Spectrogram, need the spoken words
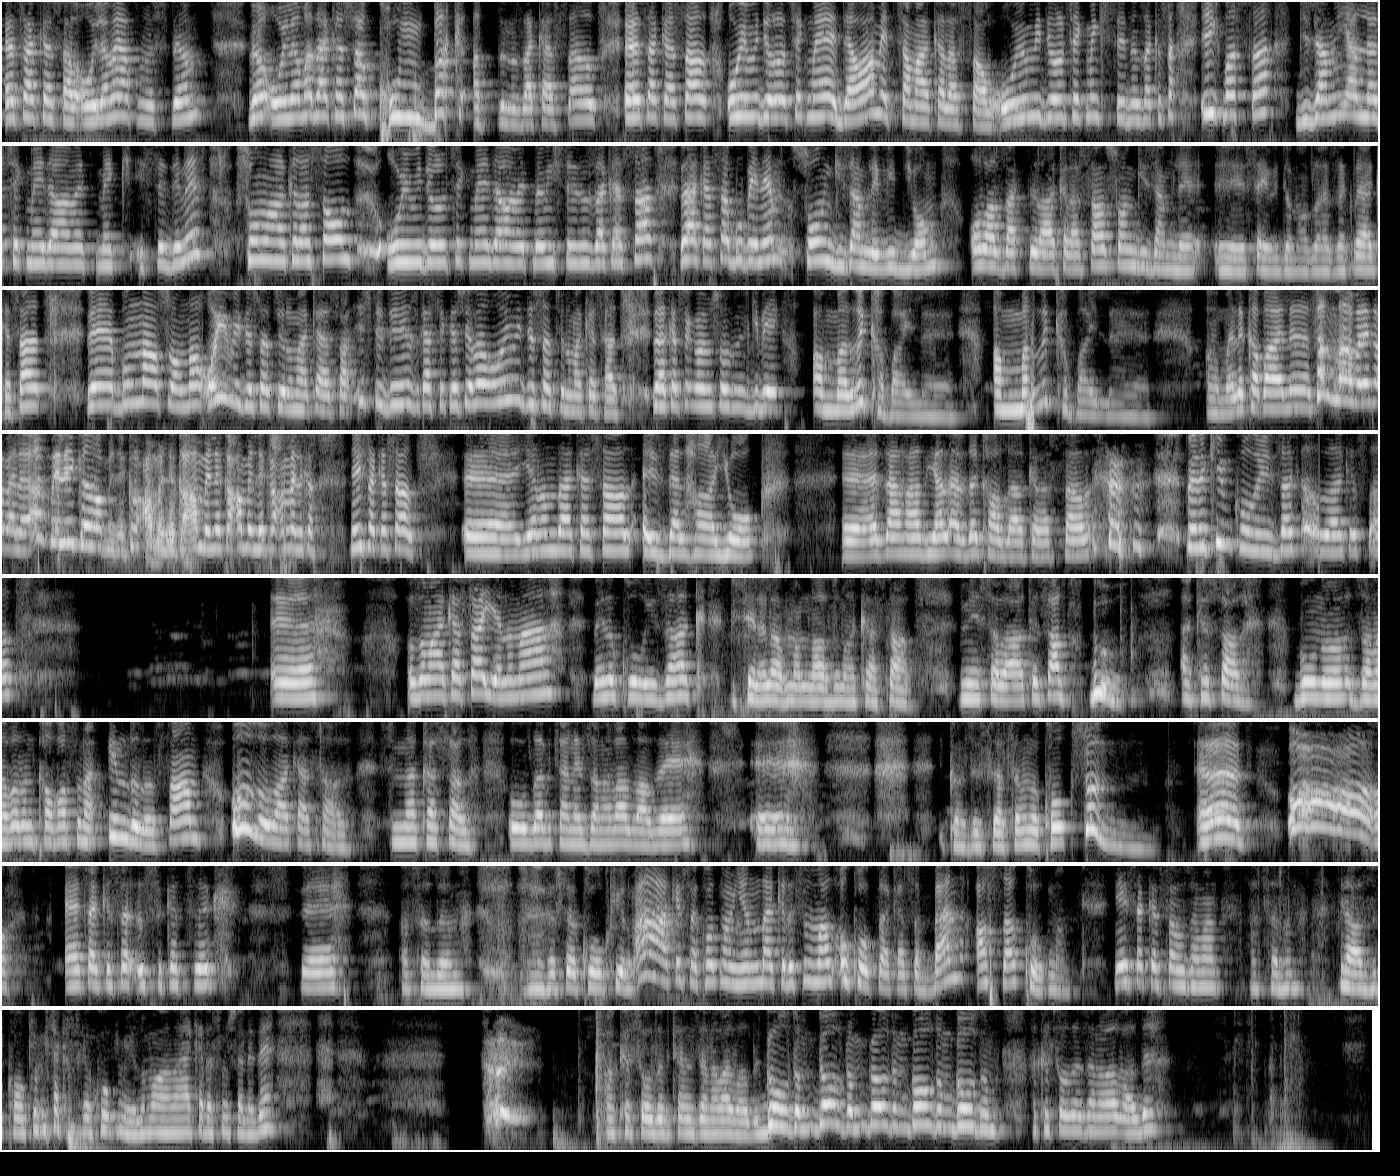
Evet arkadaşlar oylama yapmıştım. Ve oylamada arkadaşlar comeback attınız arkadaşlar. Evet arkadaşlar oyun videoları çekmeye devam edeceğim arkadaşlar. Oyun videoları çekmek istediniz arkadaşlar. İlk başta gizemli yerler çekmeye devam etmek istediniz. Sonra arkadaşlar oyun videoları çekmeye devam etmemi istediniz arkadaşlar. Ve arkadaşlar bu benim son gizemli videom olacaktır arkadaşlar. Son gizemli e, şey videom olacaktır arkadaşlar. Ve bundan sonra oyun videosu atıyorum arkadaşlar. İstediğiniz gerçekleşiyor ve oyun videosu atıyorum arkadaşlar. Ve arkadaşlar görmüş olduğunuz gibi ammalı kabaylı. Ammalı kabaylı. Amele kabaylı. Sanla amele kabaylı. Amelika, amelika, amelika, amelika, amelika, amelika. Neyse arkadaşlar. E, yanımda arkadaşlar ejderha yok. Ee, Ejderha diğer evde kaldı arkadaşlar. Beni kim kollayacak Allah arkadaşlar. Ee, o zaman arkadaşlar yanıma beni kollayacak bir şeyler almam lazım arkadaşlar. Mesela arkadaşlar bu. Arkadaşlar bunu canavarın kafasına indirirsem olur arkadaşlar. Şimdi arkadaşlar orada bir tane canavar var ve e, sıratalım da korksun. Evet. Oo! Evet arkadaşlar ısık atık ve atalım. Arkadaşlar korkuyorum. Aa arkadaşlar korkmam. Yanında arkadaşım var. O korktu arkadaşlar. Ben asla korkmam. Neyse arkadaşlar o zaman atalım. Birazcık korkuyorum. İsa arkadaşlar korkmuyorum. O an arkadaşım söyledi. Arkası oldu bir tane canavar vardı. Goldum, goldum, goldum, goldum, goldum. Arkası oldu canavar vardı.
